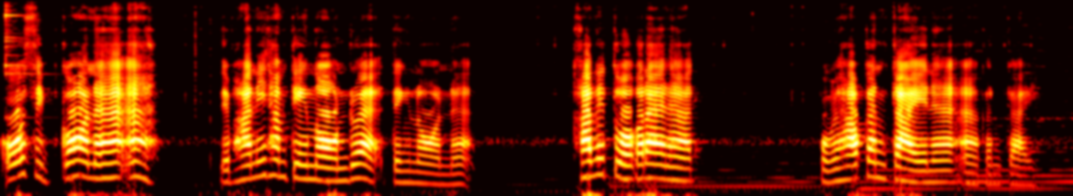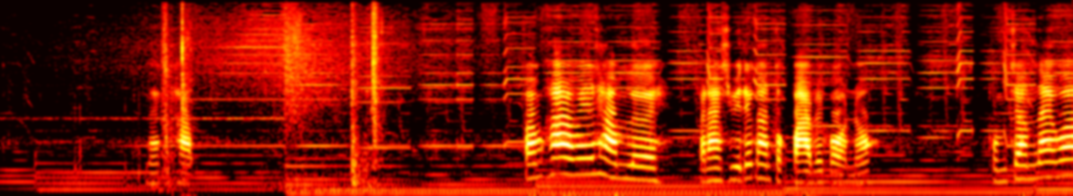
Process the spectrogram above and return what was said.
โอ้สิบก้อนนะฮะอะเดี๋ยวพาร์ทนี้ทำเตียงนอนด้วย เตียงนอนนะฮะคาบในตัวก็ได้นะฮะผมจะทับกันไกลนะฮะอะกันไกลนะครับฟาร์มข้าวไม่ได้ทำเลยประทังชีวิตด้วยการตกปลาไปก่อนเนาะผมจำได้ว่า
